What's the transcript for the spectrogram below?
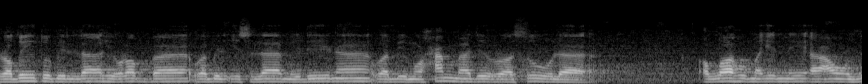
رضيت بالله ربا وبالإسلام دينا وبمحمد رسولا اللهم إني أعوذ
